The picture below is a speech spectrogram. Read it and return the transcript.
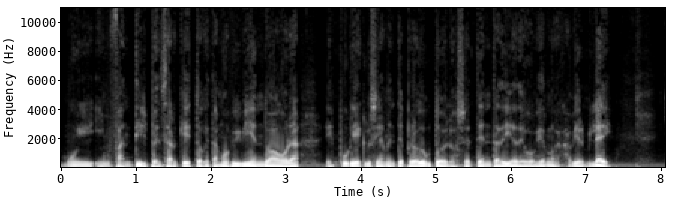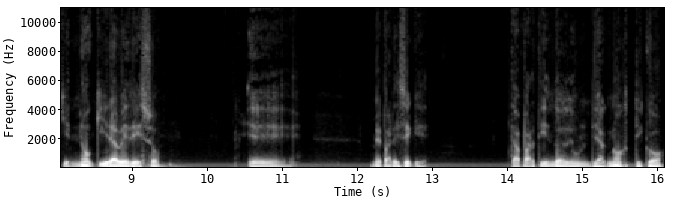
muy infantil pensar que esto que estamos viviendo ahora es pura y exclusivamente producto de los 70 días de gobierno de Javier Milei. Quien no quiera ver eso, eh, me parece que está partiendo de un diagnóstico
